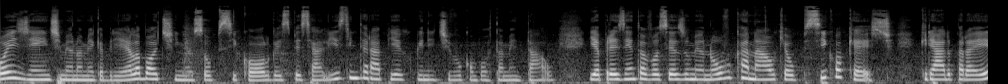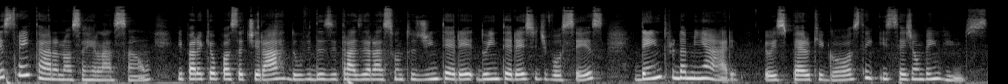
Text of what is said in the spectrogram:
Oi, gente, meu nome é Gabriela Botinha, eu sou psicóloga, especialista em terapia cognitivo-comportamental e apresento a vocês o meu novo canal que é o Psicocast, criado para estreitar a nossa relação e para que eu possa tirar dúvidas e trazer assuntos de interesse, do interesse de vocês dentro da minha área. Eu espero que gostem e sejam bem-vindos.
